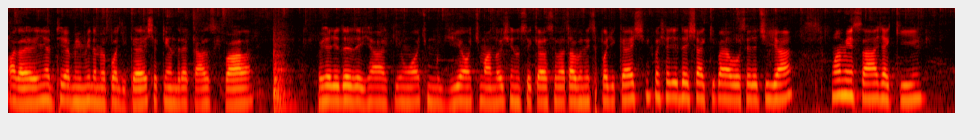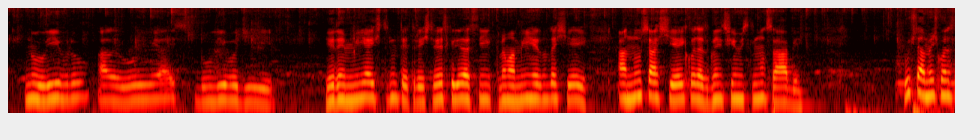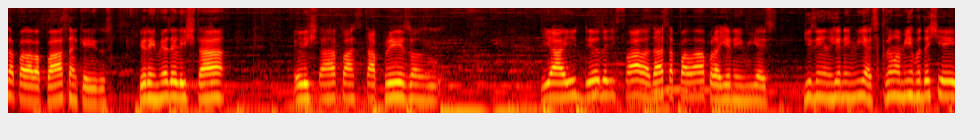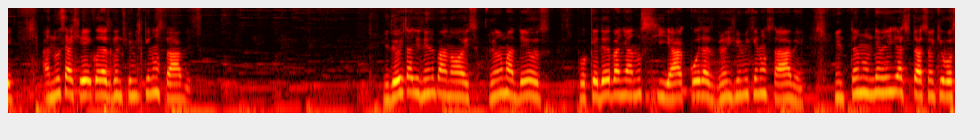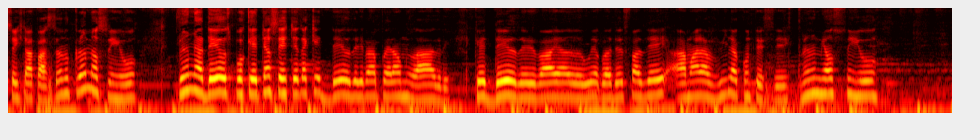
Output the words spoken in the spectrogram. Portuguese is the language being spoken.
Olá galerinha, seja bem-vindo ao meu podcast, aqui é André Carlos que fala. Gostaria de desejar aqui um ótimo dia, uma ótima noite, não sei que hora você vai estar vendo esse podcast. Gostaria de deixar aqui para você já uma mensagem aqui no livro, aleluia, do livro de Jeremias 33, 3, que diz assim, clama a mim e respondeste anúncio achei coisas grandes filmes que não sabem. Justamente quando essa palavra passa, queridos, Jeremias ele está ele está, está preso. E aí Deus ele fala, dá essa palavra para Jeremias, dizendo, Jeremias, clama mesmo, deixei, anuncia cheio coisas grandes filmes que não sabes. E Deus está dizendo para nós, clama a Deus, porque Deus vai anunciar coisas grandes filmes que não sabem. Então, não independente da situação que você está passando, clame ao Senhor. Clame a Deus, porque tenha certeza que Deus ele vai operar um milagre. Que Deus ele vai, aleluia, glória a Deus, fazer a maravilha acontecer. Clame ao Senhor.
